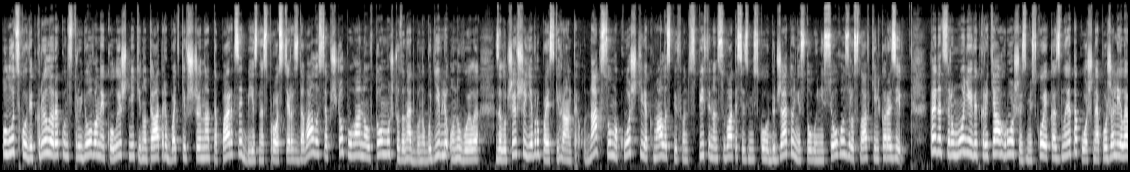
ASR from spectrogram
У Луцьку відкрили реконструйований колишній кінотеатр Батьківщина. Тепер це бізнес-простір. Здавалося б, що поганого в тому, що занедбану будівлю оновили, залучивши європейські гранти. Однак сума коштів, як мала співфін- співфінансуватися з міського бюджету, ні з того, ні з сього зросла в кілька разів. Та й на церемонію відкриття грошей з міської казни також не пожаліли.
